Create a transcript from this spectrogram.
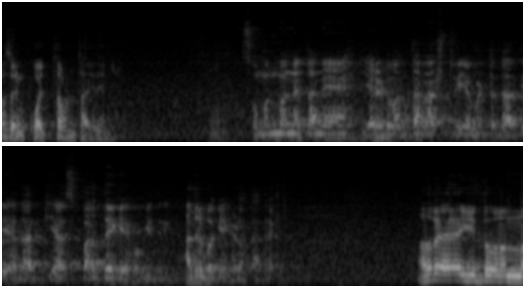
ಪ್ರೆಸೆಂಟ್ ಕೋಚ್ ತಗೊಳ್ತಾ ಇದ್ದೀನಿ. ಸೊ ಮೊನ್ನೆ ತಾನೇ ಎರಡು ಅಂತಾರಾಷ್ಟ್ರೀಯ ಮಟ್ಟದ ದೇಹದಾರ್ಢ್ಯ ಸ್ಪರ್ಧೆಗೆ ಹೋಗಿದ್ರಿ. ಅದ್ರ ಬಗ್ಗೆ ಹೇಳೋದಾದ್ರೆ. ಅಂದರೆ ಇದು ನನ್ನ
